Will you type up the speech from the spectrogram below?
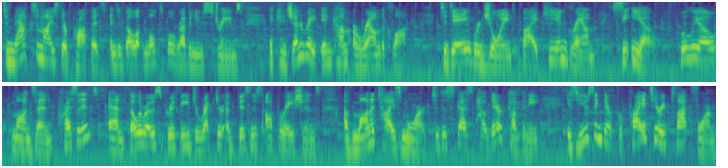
to maximize their profits and develop multiple revenue streams that can generate income around the clock. Today, we're joined by Kean Graham, CEO, Julio Monzon, President, and Fellerose Griffey, Director of Business Operations of Monetize More, to discuss how their company is using their proprietary platform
